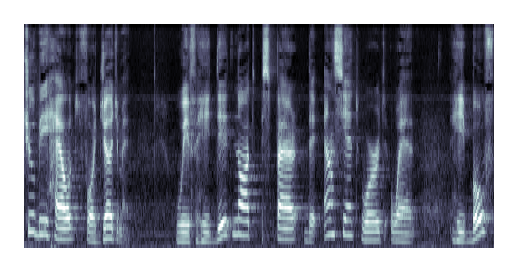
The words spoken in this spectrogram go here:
to be held for judgment. With he did not spare the ancient world when he both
